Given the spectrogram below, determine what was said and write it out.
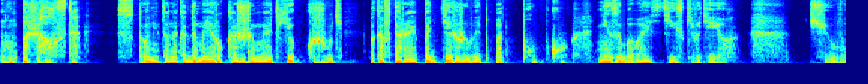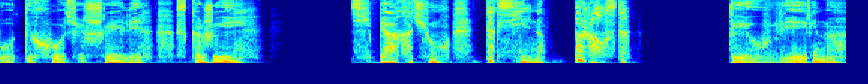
ну, пожалуйста!» — стонет она, когда моя рука сжимает ее грудь, пока вторая поддерживает под пупку, не забывая стискивать ее. «Чего ты хочешь, Элли? Скажи!» «Тебя хочу так сильно, пожалуйста!» «Ты уверена?»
